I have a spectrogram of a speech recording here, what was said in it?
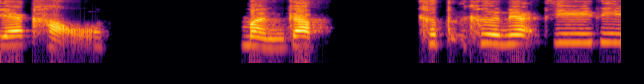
แยกเขา เหมือนกับคือคือเนี่ยที่ที่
